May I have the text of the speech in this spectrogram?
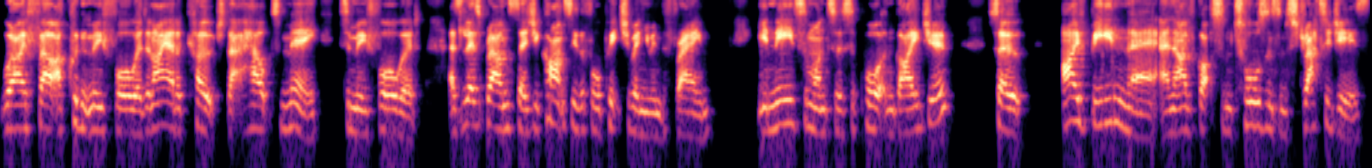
where I felt I couldn't move forward, and I had a coach that helped me to move forward. As Les Brown says, you can't see the full picture when you're in the frame. You need someone to support and guide you. So I've been there and I've got some tools and some strategies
